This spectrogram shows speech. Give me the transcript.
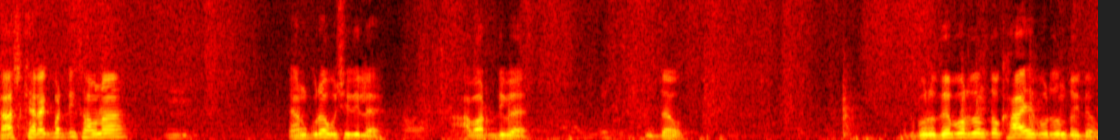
ঘাস খের একবার দিছাও না? এখন গুড়া বসিয়ে দিলে। আবার দিবে? দেও। গরু যে পর্যন্ত খায় সে পর্যন্তই দেও।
